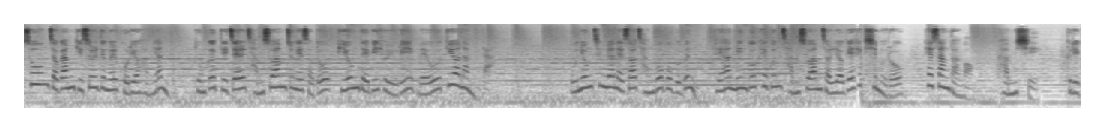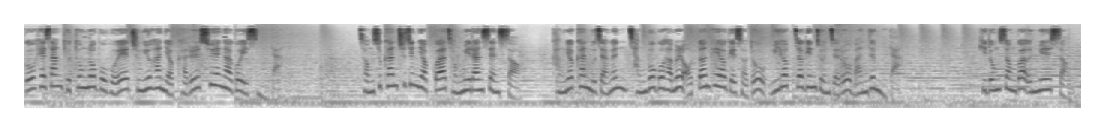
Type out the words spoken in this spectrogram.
소음 저감 기술 등을 고려하면 동급 디젤 잠수함 중에서도 비용 대비 효율이 매우 뛰어납니다. 운용 측면에서 장보 보급은 대한민국 해군 잠수함 전력의 핵심으로 해상 방어, 감시, 그리고 해상 교통로 보호에 중요한 역할을 수행하고 있습니다. 정숙한 추진력과 정밀한 센서, 강력한 무장은 장보고함을 어떤 해역에서도 위협적인 존재로 만듭니다. 기동성과 은밀성,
